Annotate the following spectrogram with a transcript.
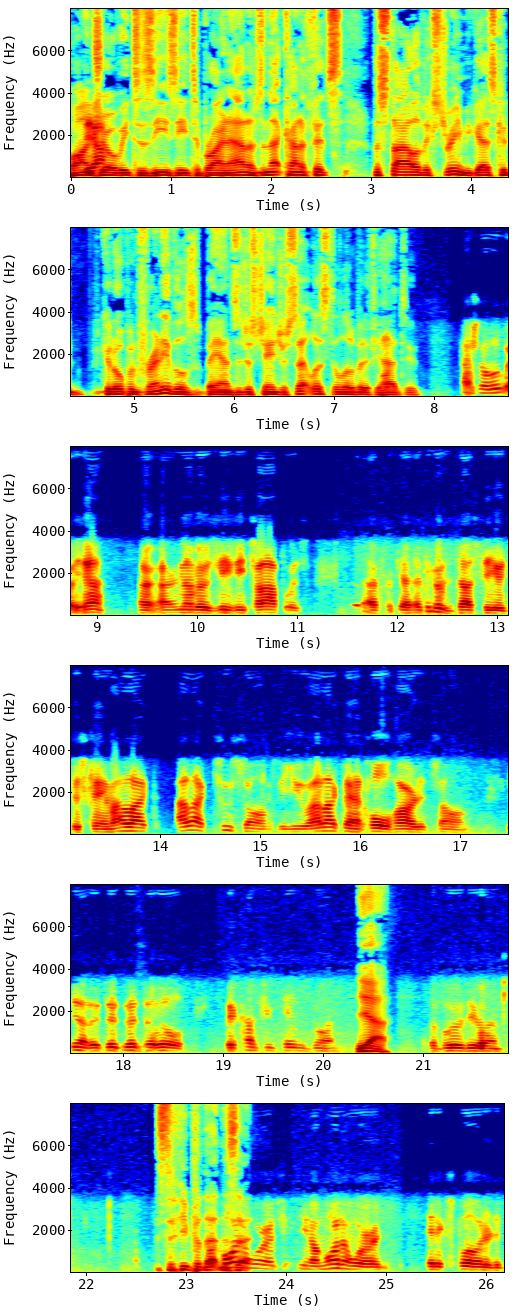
Bon Yeah. Jovi to ZZ to Bryan Adams, and that kind of fits the style of Extreme. You guys could could open for any of those bands and just change your set list a little bit if you had to. Absolutely, yeah. I, I remember ZZ Top was, I forget, I think it was Dusty who just came. I like I like two songs of you. I like that Hole Hearted song. You know, the the, the, the little the country tinged one, Yeah. the bluesy one. So you put that But in more than words, you know, more than words, it exploded. It,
